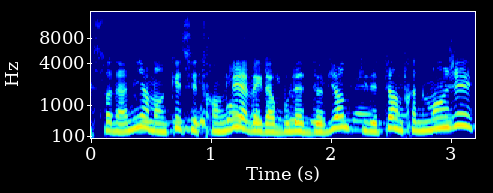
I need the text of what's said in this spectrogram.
Son ami a manqué de s'étrangler avec la boulette de viande qu'il était en train de manger.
